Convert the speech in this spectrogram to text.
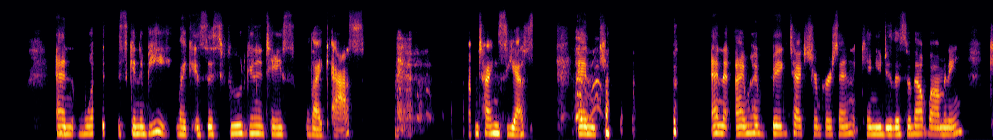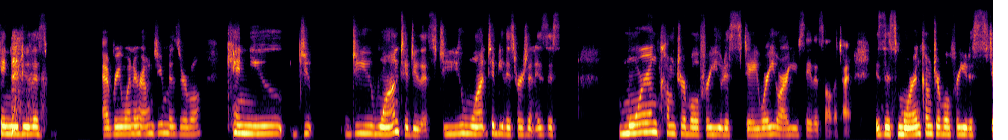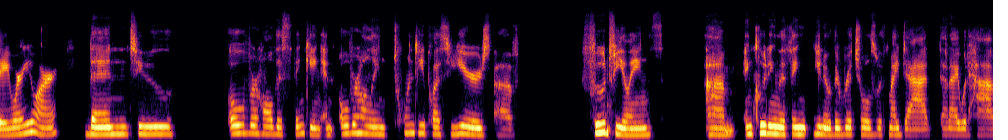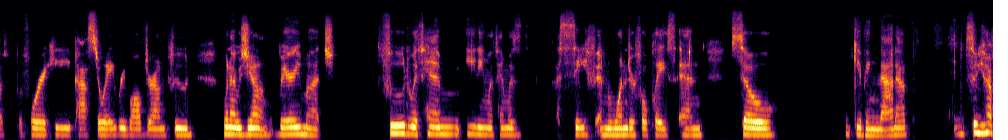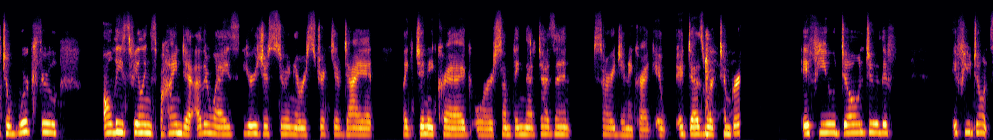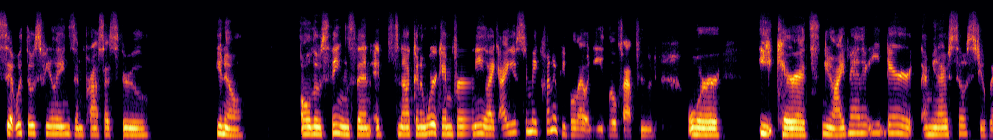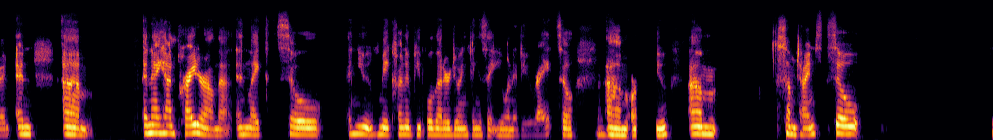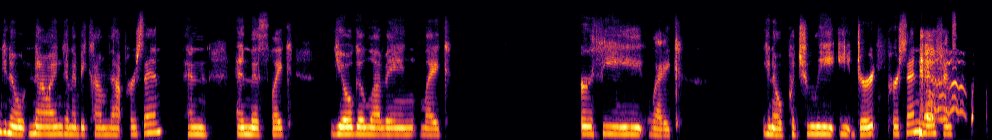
And what is this going to be? Like, is this food going to taste like ass? Sometimes, yes. And and I'm a big texture person. Can you do this without vomiting? Can you do this everyone around you miserable? Can you do do you want to do this? Do you want to be this person? Is this more uncomfortable for you to stay where you are? You say this all the time. Is this more uncomfortable for you to stay where you are than to overhaul this thinking and overhauling 20 plus years of food feelings um, including the thing, you know, the rituals with my dad that I would have before he passed away revolved around food when I was young. Very much food with him, eating with him was a safe and wonderful place. And so giving that up. So you have to work through all these feelings behind it. Otherwise, you're just doing a restrictive diet like Jenny Craig or something that doesn't, sorry, Jenny Craig, it, it does work temporarily. If you don't do the, if you don't sit with those feelings and process through, you know, all those things, then it's not going to work. And for me, like I used to make fun of people that would eat low fat food or eat carrots. You know, I'd rather eat dirt. I mean, I was so stupid. And, um, and I had pride around that. And like, so, and you make fun of people that are doing things that you want to do. Right. So, mm-hmm. um, or you, um, sometimes. So, you know, now I'm going to become that person and and this like yoga loving like earthy like you know patchouli eat dirt person no offense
